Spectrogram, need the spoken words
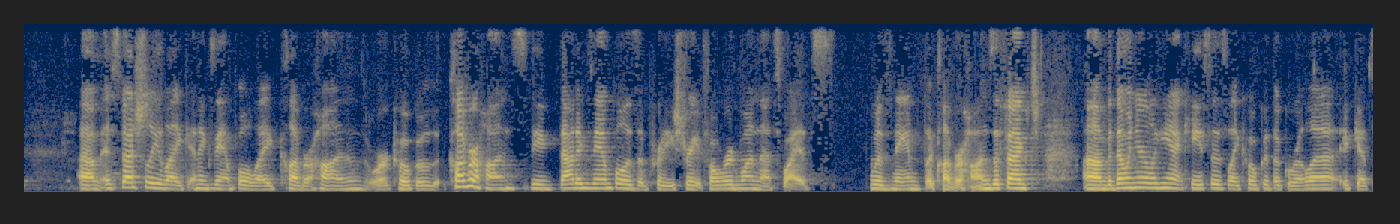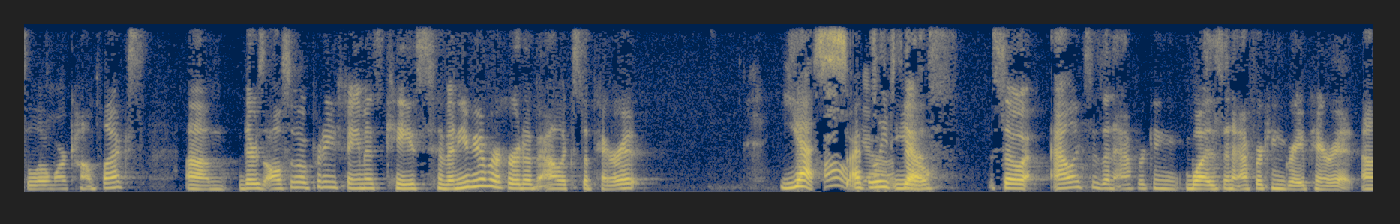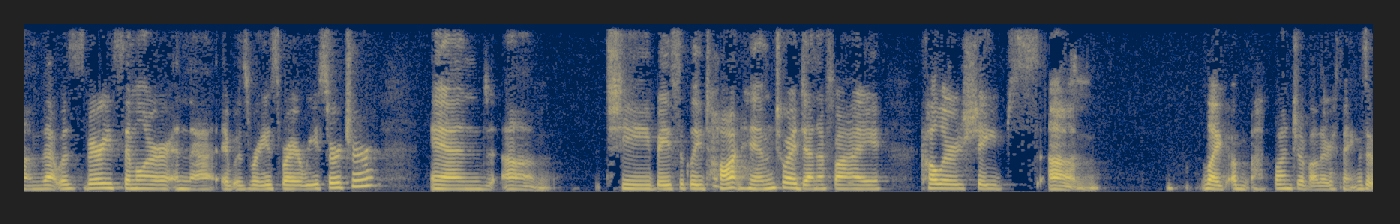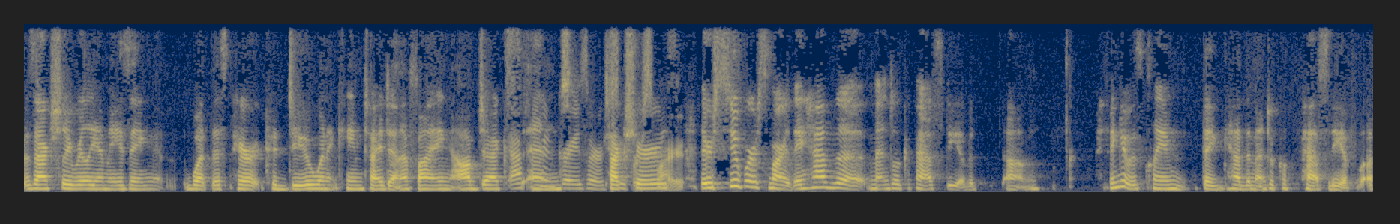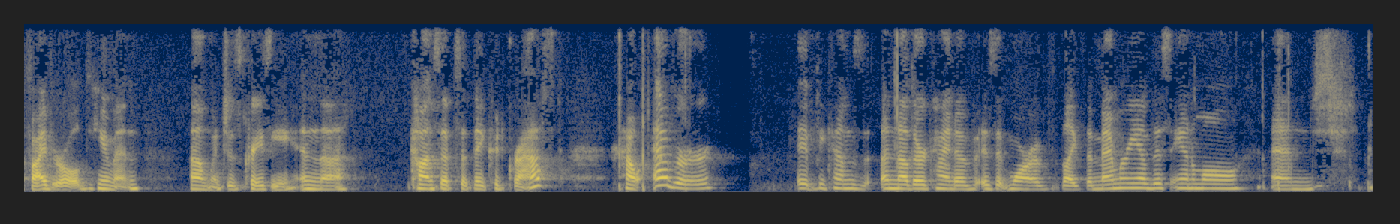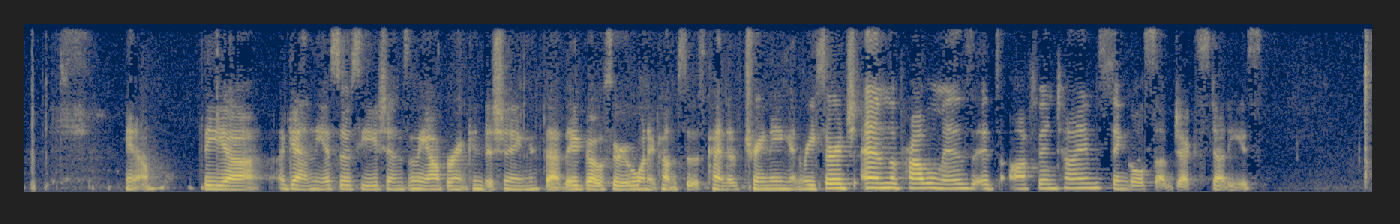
um, especially like an example like Clever Hans or Coco. Clever Hans, the that example is a pretty straightforward one. That's why it's was named the Clever Hans effect. Um, but then when you're looking at cases like Coco the gorilla, it gets a little more complex. Um, there's also a pretty famous case. Have any of you ever heard of Alex the parrot? Yes, Oh, I yeah. believe so. Yes. So Alex is an African was an African gray parrot um, that was very similar in that it was raised by a researcher, and um, she basically taught him to identify colors, shapes, um, like a, a bunch of other things. It was actually really amazing what this parrot could do when it came to identifying objects African and are super smart. They're super smart. They have the mental capacity of a. Um, I think it was claimed they had the mental capacity of a five-year-old human, um, which is crazy in the concepts that they could grasp. However, it becomes another kind of is it more of like the memory of this animal and you know the uh, again the associations and the operant conditioning that they go through when it comes to this kind of training and research and the problem is it's oftentimes single subject studies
